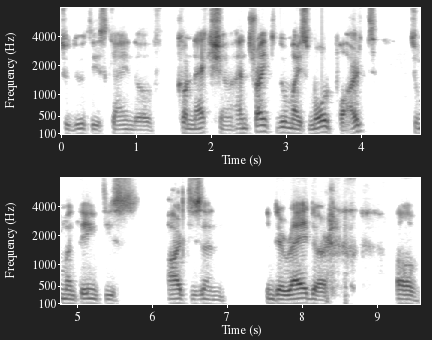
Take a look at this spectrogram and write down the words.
to do this kind of connection and try to do my small part to maintain this artisan in the radar of,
